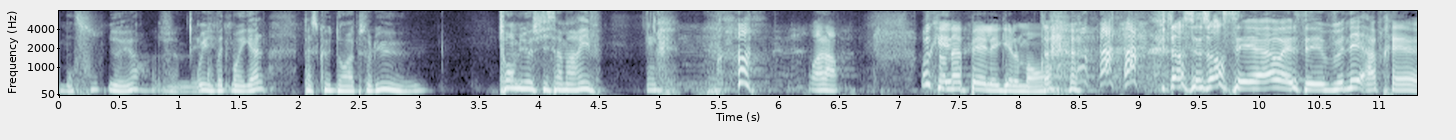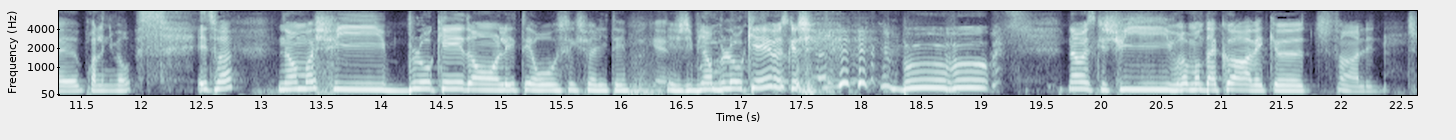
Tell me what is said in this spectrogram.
m'en fous d'ailleurs. Oui. complètement égal parce que dans l'absolu, tant mieux si ça m'arrive. voilà. Ok. Un appel également. Putain, ce soir, c'est ah ouais, c'est venez après euh, prendre le numéro. Et toi? Non, moi je suis bloquée dans l'hétérosexualité. Ok. Et je dis bien bloquée parce que je bouh bouh. Non, parce que je suis vraiment d'accord avec euh, t- enfin les- t-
